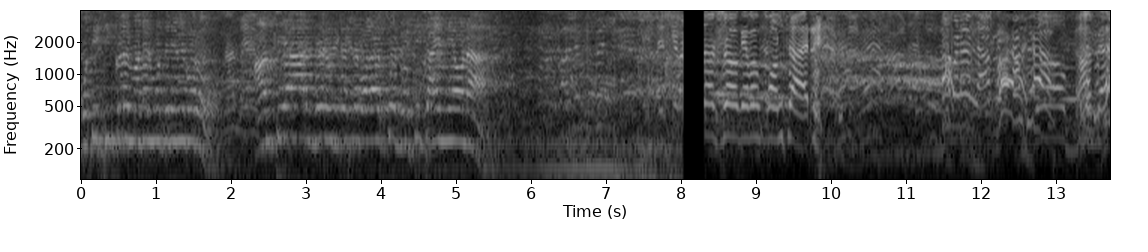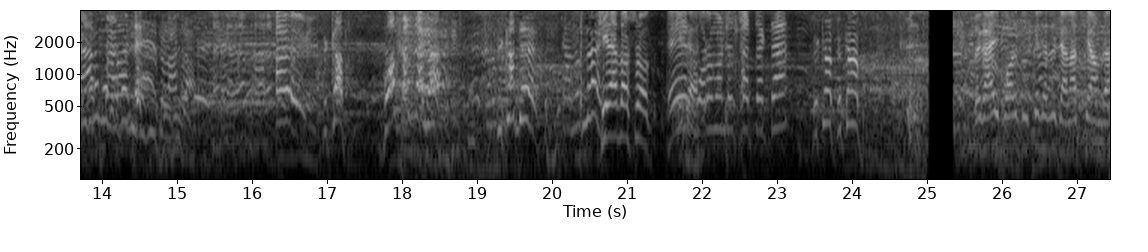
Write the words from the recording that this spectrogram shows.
প্রতি শৃঙ্খলের মাঠের মধ্যে নেমে পড়ো। আম্পায়ারদের উদ্দেশ্যে বলা হচ্ছে বেশি টাইম নিও না। দর্শক এবং পঞ্চার বল কার জায়গা? পিকআপ দে। সেরা দর্শক। তো গাই বড় দুঃখের সাথে জানাচ্ছি আমরা।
